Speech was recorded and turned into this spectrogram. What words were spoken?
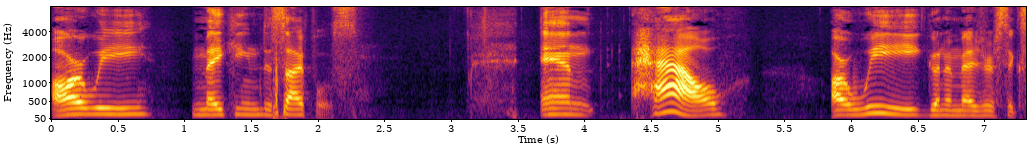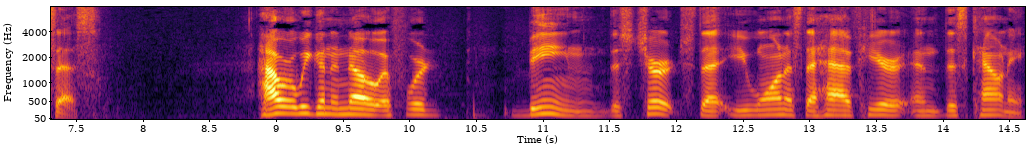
Are we making disciples? And how are we going to measure success? How are we going to know if we're being this church that you want us to have here in this county?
